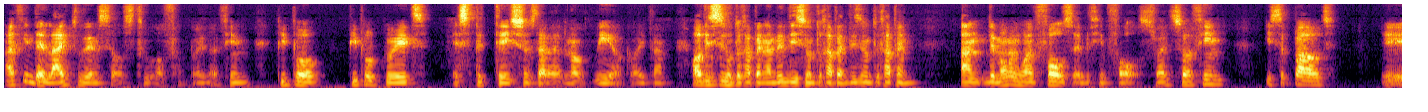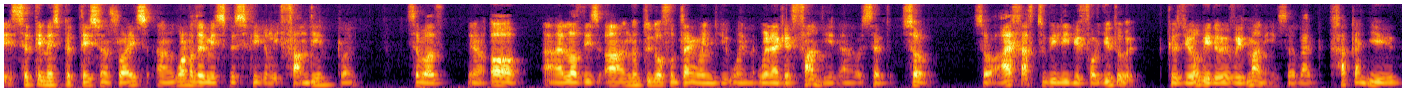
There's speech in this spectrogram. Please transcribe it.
I think they lie to themselves too often, right? I think people people create expectations that are not real, right? And oh, this is going to happen, and then this is going to happen, this is going to happen, and the moment one falls, everything falls, right? So I think it's about uh, setting expectations, right? And one of them is specifically funding, right? It's about you know, oh, I love this. Oh, I'm going to go full time when you when when I get funding. And I said, so so I have to believe before you do it because you only do it with money. So like, how can you?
